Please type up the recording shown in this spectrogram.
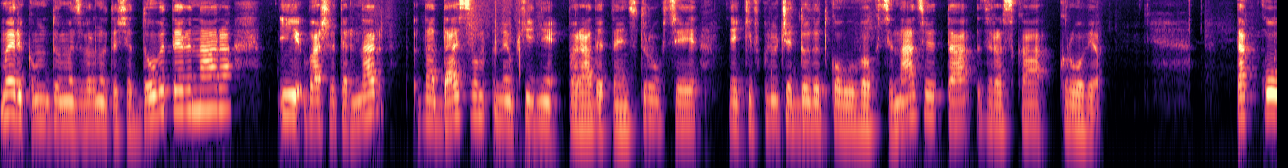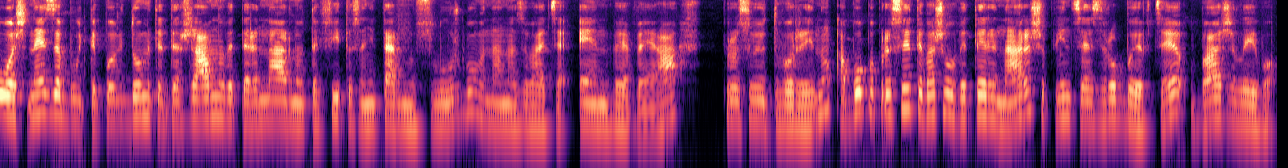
ми рекомендуємо звернутися до ветеринара, і ваш ветеринар надасть вам необхідні поради та інструкції, які включать додаткову вакцинацію та зразка крові. Також не забудьте повідомити Державну ветеринарну та фітосанітарну службу, вона називається НВВА, про свою тварину, або попросити вашого ветеринара, щоб він це зробив. Це важливо.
